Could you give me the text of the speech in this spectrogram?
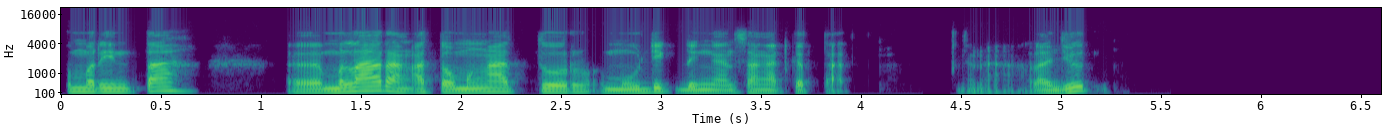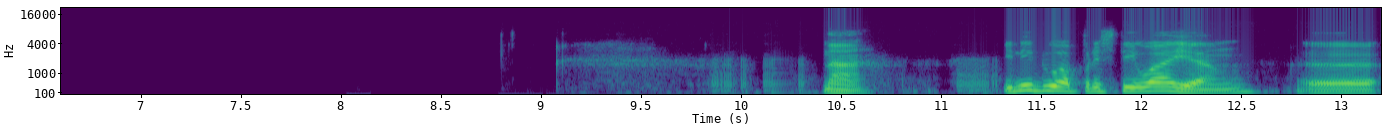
pemerintah eh, melarang atau mengatur mudik dengan sangat ketat. Nah, lanjut. Nah, ini dua peristiwa yang uh,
